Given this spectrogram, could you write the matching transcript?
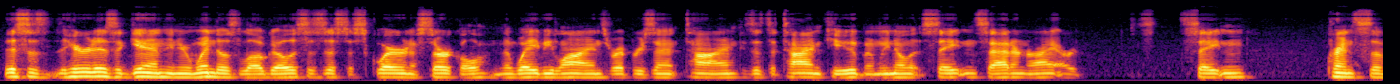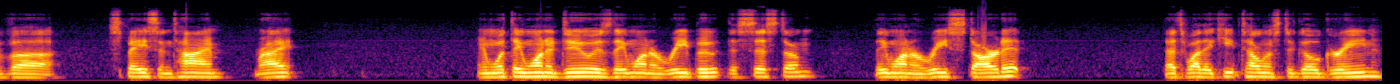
this is here it is again in your Windows logo. This is just a square and a circle, and the wavy lines represent time because it's a time cube, and we know that Satan, Saturn, right, or Satan, Prince of uh, space and time, right? And what they want to do is they want to reboot the system. They want to restart it. That's why they keep telling us to go green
